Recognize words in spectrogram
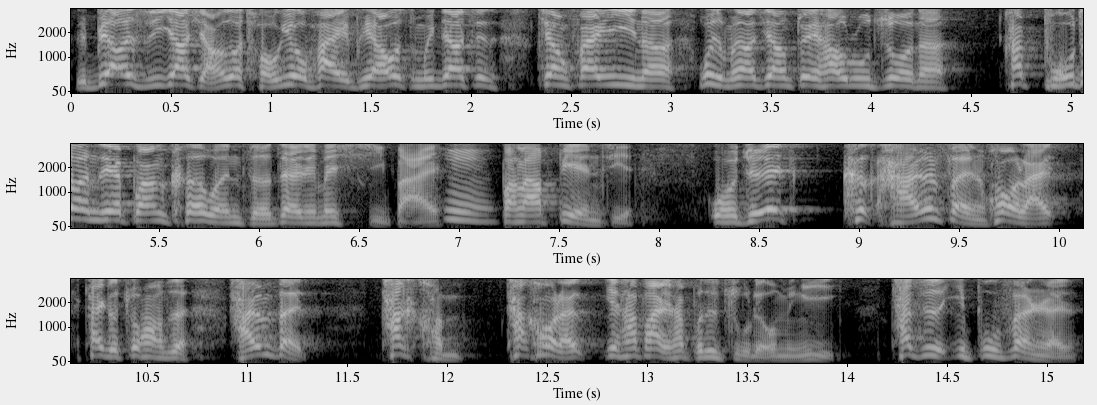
你不要一直要讲说投右派一票，为什么一定要这这样翻译呢？为什么要这样对号入座呢？他不断在帮柯文哲在那边洗白，嗯，帮他辩解。我觉得柯韩粉后来他一个状况是，韩粉他很他后来因为他发现他不是主流民意。他是一部分人，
